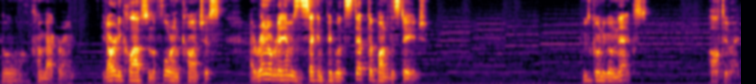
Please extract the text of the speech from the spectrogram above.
He'll come back around. He'd already collapsed on the floor unconscious. I ran over to him as the second piglet stepped up onto the stage. Who's going to go next? I'll do it.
